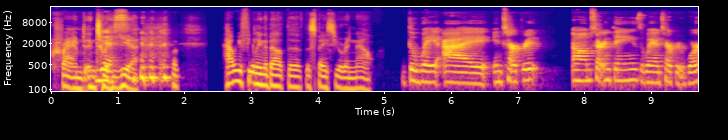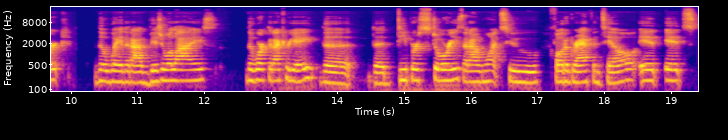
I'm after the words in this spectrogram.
crammed into a year. How are you feeling about the, the space you're in now? the way I interpret um, certain things, the way I interpret work, the way that I visualize the work that I create, the the deeper stories that I want to photograph and tell. It it's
